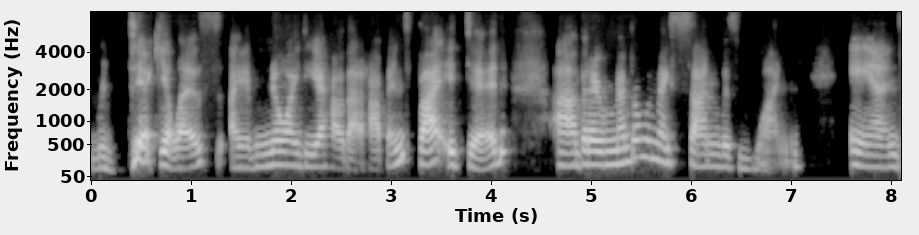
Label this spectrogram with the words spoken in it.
ridiculous. I have no idea how that happened, but it did. Uh, but I remember when my son was one and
